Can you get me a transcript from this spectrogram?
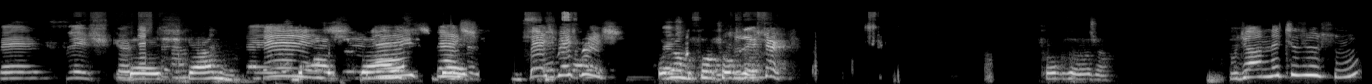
Beş. Beşgen. Beşgen. Beş. Beş. Beş. Beş. Beş. Beş. Beş. Hocam bu soru çok zor. Çok zor hocam. Hocam ne çiziyorsunuz?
